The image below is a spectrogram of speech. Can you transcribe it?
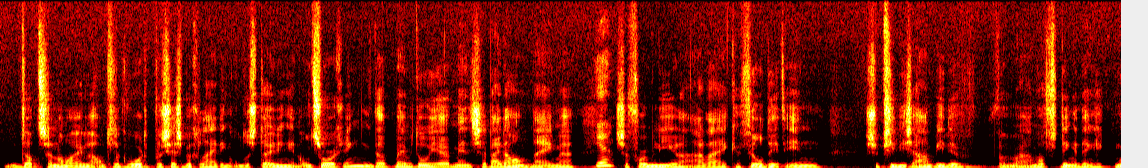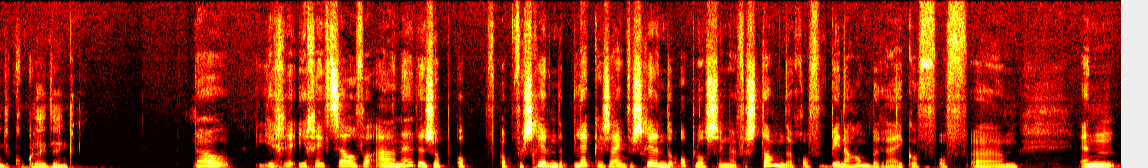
dat zijn allemaal hele ambtelijke woorden. Procesbegeleiding, ondersteuning en ontzorging. Daarmee bedoel je mensen bij de hand nemen, Ja. ze formulieren aanreiken, vul dit in, subsidies aanbieden. Aan wat voor dingen denk ik, moet ik concreet denken? Nou, je, ge- je geeft zelf al aan, hè? dus op, op, op verschillende plekken zijn verschillende oplossingen verstandig of binnen handbereik. Of, of, ehm, en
